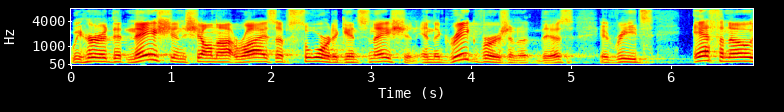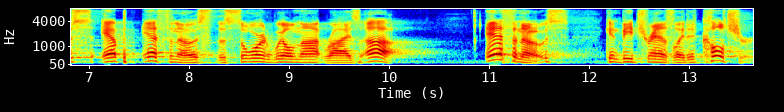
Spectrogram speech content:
we heard that nation shall not rise up sword against nation. In the Greek version of this, it reads, ethnos, ep ethnos, the sword will not rise up. Ethnos can be translated culture.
